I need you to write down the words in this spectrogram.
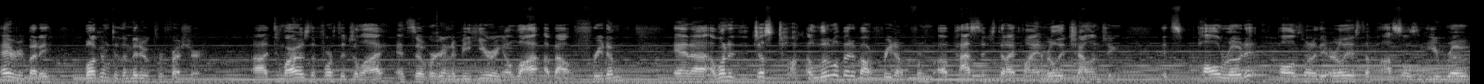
Hey, everybody. Welcome to the Midweek Refresher. Uh, tomorrow is the 4th of July, and so we're going to be hearing a lot about freedom. And uh, I wanted to just talk a little bit about freedom from a passage that I find really challenging. It's Paul wrote it. Paul is one of the earliest apostles, and he wrote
